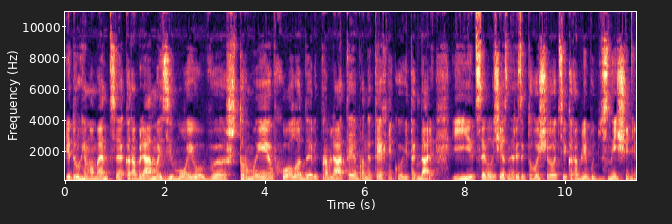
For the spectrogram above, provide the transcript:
І другий момент це кораблями зимою в шторми, в холод відправляти бронетехніку і так далі. І це величезний ризик того, що ці кораблі будуть знищені,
